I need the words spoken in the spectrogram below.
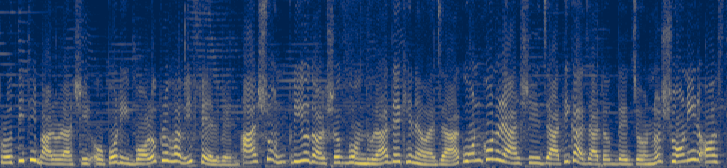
প্রতিটি বারো রাশির ওপরই বড় প্রভাবই ফেলবেন। আসুন প্রিয় দর্শক বন্ধুরা, দেখে নেওয়া যাক কোন কোন রাশির জাতিকা জাতকদের জন্য শনির অস্ত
